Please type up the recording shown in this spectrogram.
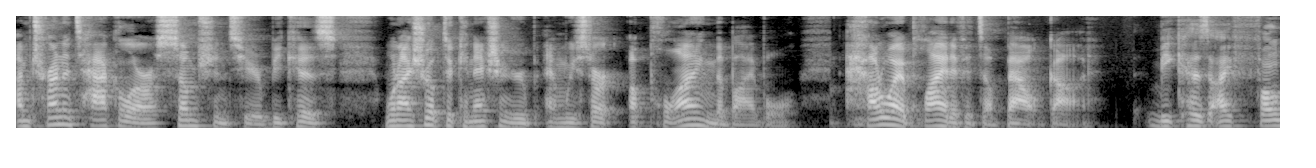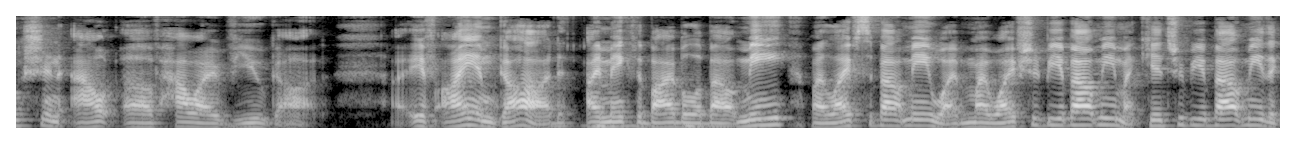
I'm trying to tackle our assumptions here because when I show up to connection group and we start applying the Bible, how do I apply it if it's about God? because I function out of how I view God. If I am God, I make the Bible about me. My life's about me. My wife should be about me. My kids should be about me.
